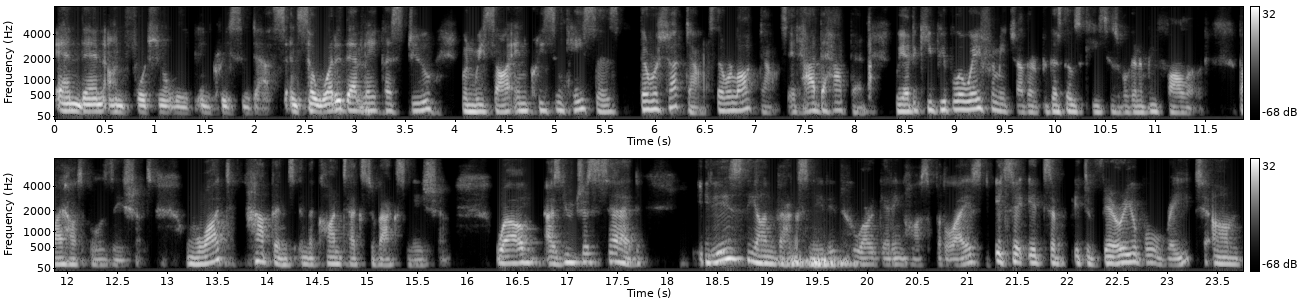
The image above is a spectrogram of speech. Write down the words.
and then unfortunately increase in deaths. And so what did that make us do? When we saw increase in cases there were shutdowns there were lockdowns. It had to happen. We had to keep people away from each other because those cases were going to be followed by hospitalizations. What happens in the context of vaccination? Well as you just said it is the unvaccinated who are getting hospitalized. It's a it's a it's a variable rate. Um,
